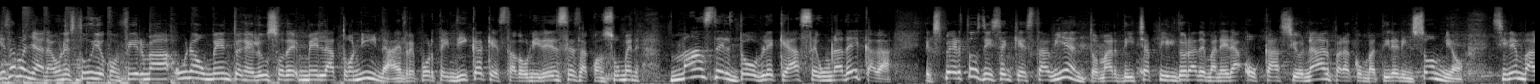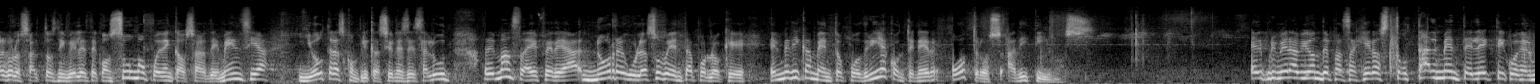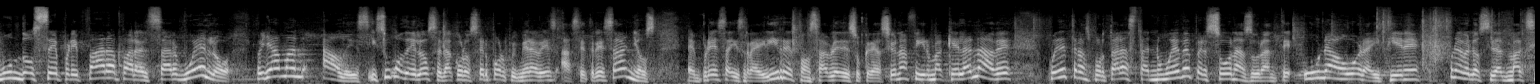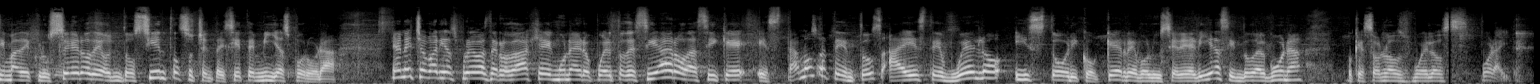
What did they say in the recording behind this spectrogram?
Y esta mañana un estudio confirma un aumento en el uso de melatonina. El reporte indica que estadounidenses la consumen más del doble que hace una década. Expertos dicen que está bien tomar dicha píldora de manera ocasional para combatir el insomnio. Sin embargo, los altos niveles de consumo pueden causar demencia y otras complicaciones de salud. Además, la FDA no regula su venta, por lo que el medicamento podría contener otros aditivos. El primer avión de pasajeros totalmente eléctrico en el mundo se prepara para alzar vuelo. Lo llaman Alice y su modelo se da a conocer por primera vez hace tres años. La empresa israelí responsable de su creación afirma que la nave puede transportar hasta nueve personas durante una hora y tiene una velocidad máxima de crucero de 287 millas por hora. Ya han hecho varias pruebas de rodaje en un aeropuerto de Seattle, así que estamos atentos a este vuelo histórico que revolucionaría sin duda alguna lo que son los vuelos por aire.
